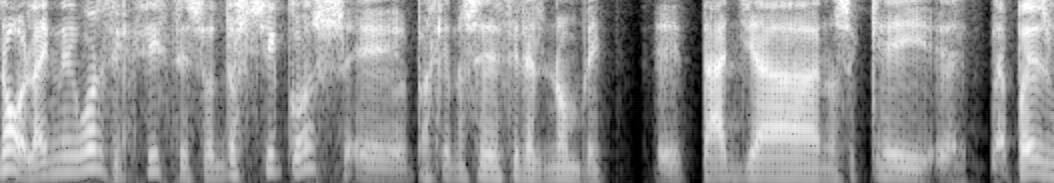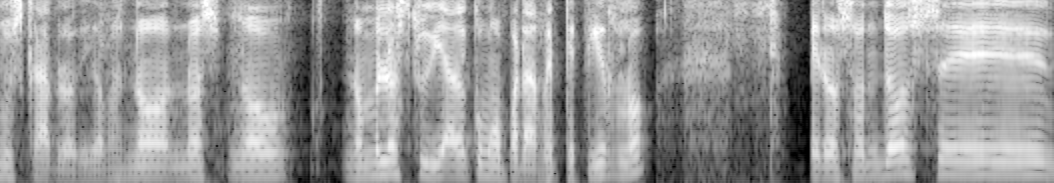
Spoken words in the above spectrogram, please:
No, Lightning Network existe, son dos chicos, eh, para que no sé decir el nombre, eh, talla, no sé qué, eh, puedes buscarlo, digamos, no, no, no, no me lo he estudiado como para repetirlo, pero son dos eh,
